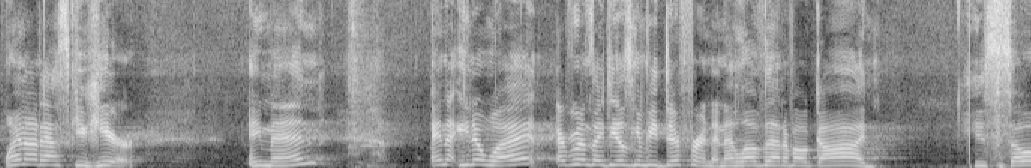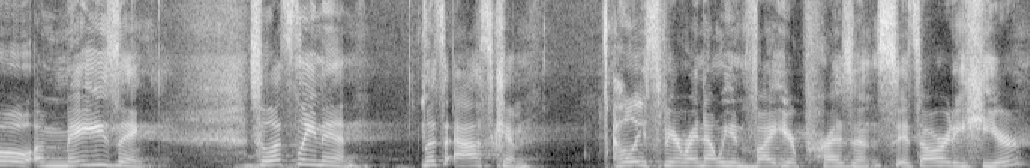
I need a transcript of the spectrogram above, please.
Why not ask you here? Amen. And you know what? Everyone's idea is going to be different. And I love that about God. He's so amazing. So let's lean in. Let's ask Him. Holy Spirit, right now we invite your presence. It's already here.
